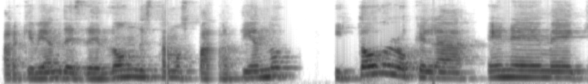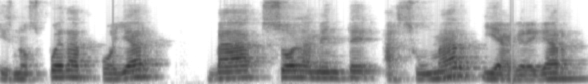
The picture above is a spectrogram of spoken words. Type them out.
para que vean desde dónde estamos partiendo y todo lo que la NMX nos pueda apoyar va solamente a sumar y agregar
